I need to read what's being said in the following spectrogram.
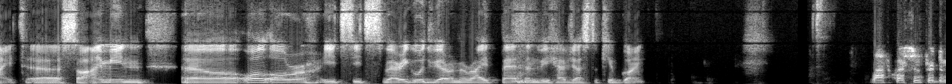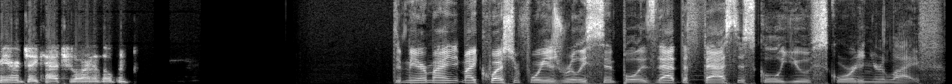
night. Uh, so I mean, uh, all over, it's it's very good. We are on the right path, and we have just to keep going. Last question for Damir. Jay Catch, your line is open. Damir, my, my question for you is really simple. Is that the fastest goal you have scored in your life?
